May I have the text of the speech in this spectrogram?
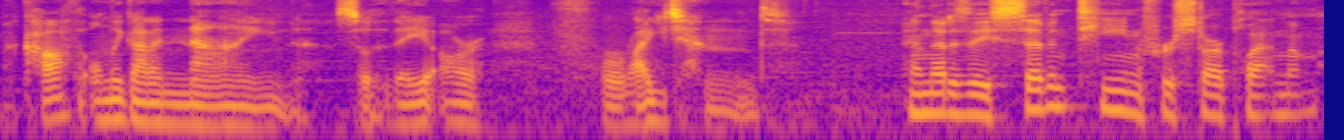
Makoth only got a nine, so they are frightened. And that is a 17 for Star Platinum.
